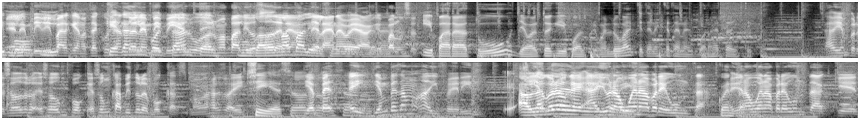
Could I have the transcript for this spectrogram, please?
equipo. El MVP, y para el que no esté qué tan escuchando, el MVP es el importante, jugador más valioso, jugador de, más la, de la NBA, de que es. Y para tú llevar tu equipo al primer lugar, ¿qué tienes que tener? Buenas estadísticas. Está bien, pero eso es, otro, eso, es un eso es un capítulo de podcast. Vamos a dejar eso ahí. Sí, eso. Ya, empe- eso- ey, ya empezamos a diferir. Eh, yo creo que hay una buena pregunta. Hay una buena pregunta que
